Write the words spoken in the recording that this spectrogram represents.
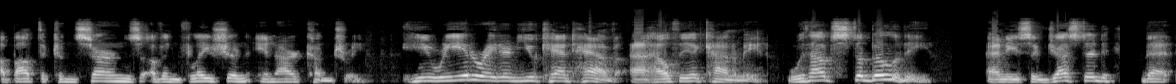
about the concerns of inflation in our country. He reiterated you can't have a healthy economy without stability. And he suggested that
